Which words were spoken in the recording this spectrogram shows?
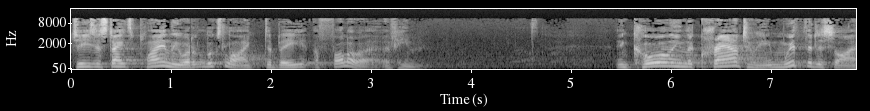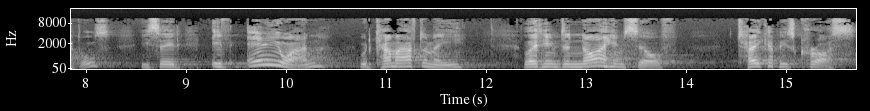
Jesus states plainly what it looks like to be a follower of him. And calling the crowd to him with the disciples, he said, If anyone would come after me, let him deny himself take up his cross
